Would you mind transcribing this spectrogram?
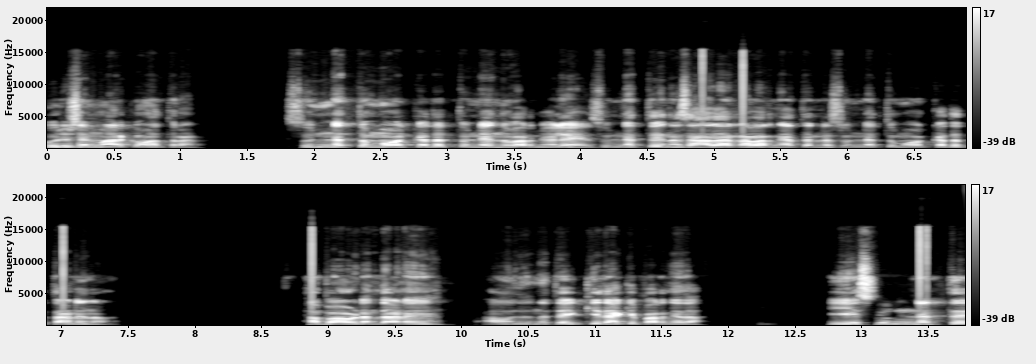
പുരുഷന്മാർക്ക് മാത്രമാണ്. സുന്നത്തും മോക്കതത്തും എന്ന് പറഞ്ഞു അല്ലെ? സുന്നത്ത് എന്ന് സാധാരണ പറഞ്ഞാൽ തന്നെ സുന്നത്ത് മോക്കതത്താണ് എന്നാ അപ്പൊ അവിടെ എന്താണ്? ആ അതൊന്ന് തെക്കിതാക്കി പറഞ്ഞതാ. ഈ സുന്നത്ത്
